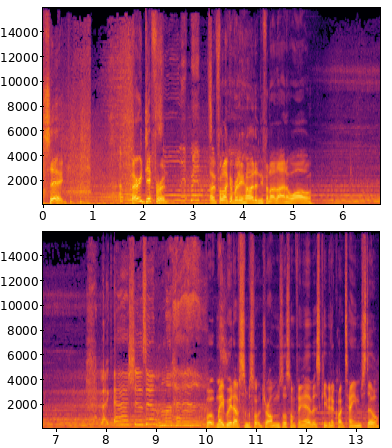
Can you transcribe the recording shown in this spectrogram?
Sick. Very different. I don't feel like I've really heard anything like that in a while. Like ashes in my hand. But maybe we'd have some sort of drums or something here, but it's keeping it quite tame still.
